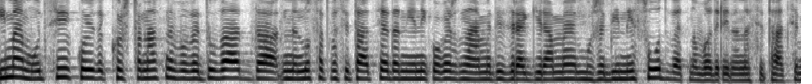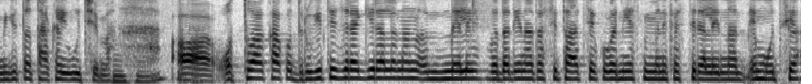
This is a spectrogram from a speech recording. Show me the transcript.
има емоции кои кои што нас не воведуваат да не носат во ситуација да ние никогаш знаеме да изреагираме, можеби не соодветно во одредена ситуација, меѓутоа така и учиме. Mm -hmm. а, од тоа како другите изреагирале на нели во дадената ситуација кога ние сме манифестирале една емоција,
